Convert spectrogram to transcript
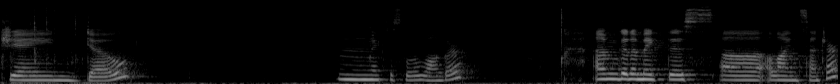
Jane Doe. Mm, make this a little longer. I'm gonna make this uh, align center.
